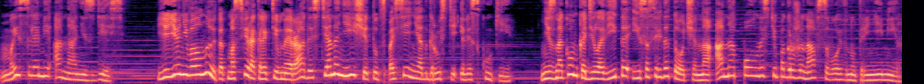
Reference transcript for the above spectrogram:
мыслями она не здесь. Ее не волнует атмосфера коллективной радости, она не ищет тут спасения от грусти или скуки. Незнакомка деловита и сосредоточена, она полностью погружена в свой внутренний мир.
